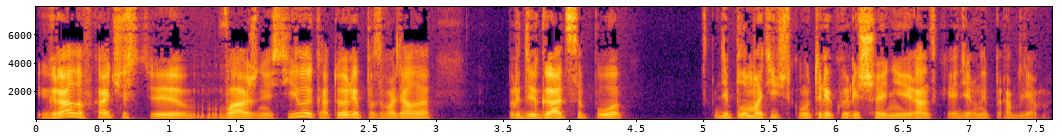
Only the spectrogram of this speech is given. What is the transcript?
играла в качестве важной силы, которая позволяла продвигаться по дипломатическому треку решения иранской ядерной проблемы.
